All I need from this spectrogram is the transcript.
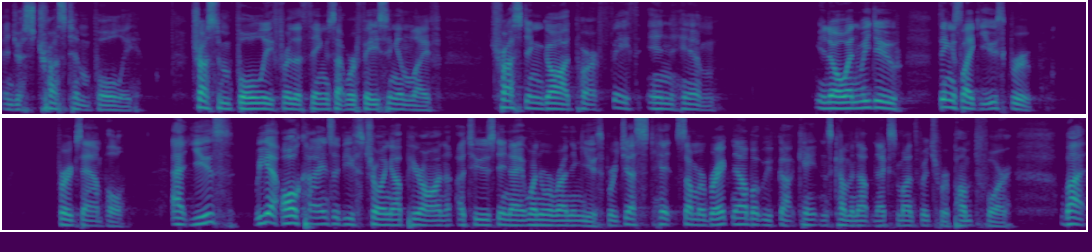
and just trust Him fully. Trust Him fully for the things that we're facing in life. Trust in God, put our faith in Him. You know, when we do things like youth group, for example. At youth, we get all kinds of youth showing up here on a Tuesday night when we're running youth. We're just hit summer break now, but we've got Caton's coming up next month, which we're pumped for. But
